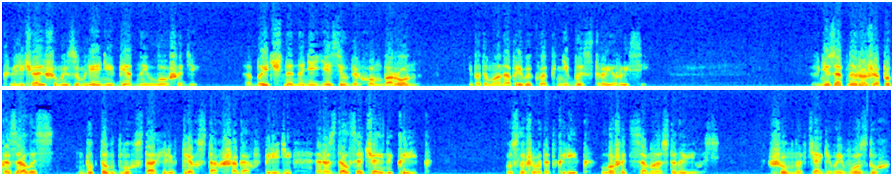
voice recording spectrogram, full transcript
к величайшему изумлению бедной лошади. Обычно на ней ездил верхом барон, и потому она привыкла к небыстрой рыси. Внезапно Роже показалось, будто в двухстах или в трехстах шагах впереди раздался отчаянный крик. Услышав этот крик, лошадь сама остановилась, шумно втягивая воздух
